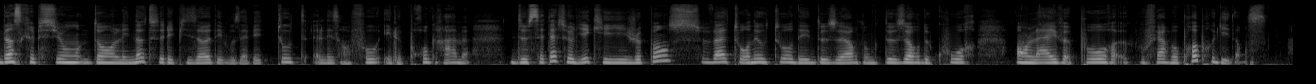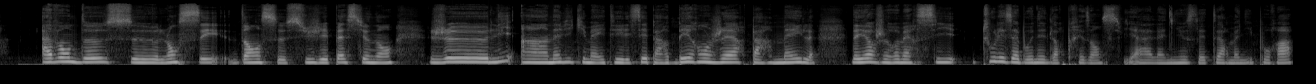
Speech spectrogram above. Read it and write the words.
d'inscription dans les notes de l'épisode et vous avez toutes les infos et le programme de cet atelier qui, je pense, va tourner autour des deux heures, donc deux heures de cours en live pour vous faire vos propres guidances. Avant de se lancer dans ce sujet passionnant, je lis un avis qui m'a été laissé par Bérangère par mail. D'ailleurs, je remercie tous les abonnés de leur présence via la newsletter Manipura.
